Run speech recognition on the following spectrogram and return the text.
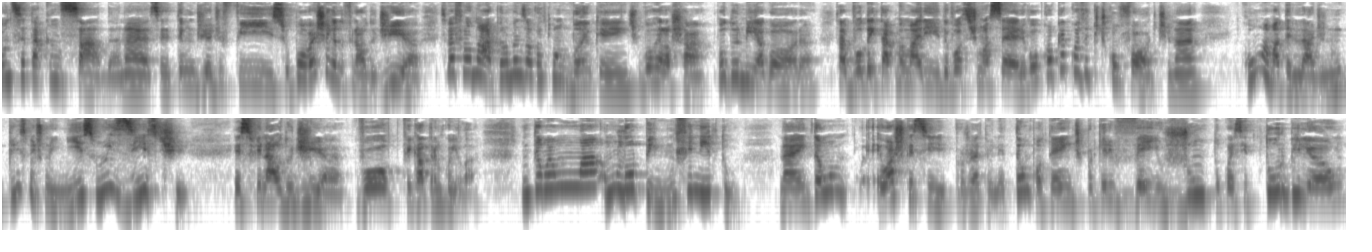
quando você tá cansada, né? Você tem um dia difícil, pô, vai chegando no final do dia, você vai falando, ah, pelo menos eu quero tomar um banho quente, vou relaxar, vou dormir agora, sabe? Vou deitar com meu marido, vou assistir uma série, vou qualquer coisa que te conforte, né? Com a maternidade, principalmente no início, não existe esse final do dia, vou ficar tranquila. Então é uma, um looping infinito. Né? Então, eu acho que esse projeto ele é tão potente porque ele veio junto com esse turbilhão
